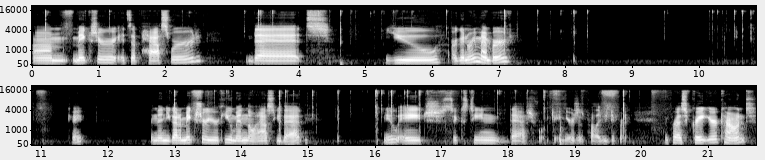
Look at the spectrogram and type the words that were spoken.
Um, make sure it's a password that you are going to remember. Okay. And then you got to make sure you're human. They'll ask you that. New H 16 dash 14. Yours will probably be different. And press create your account.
